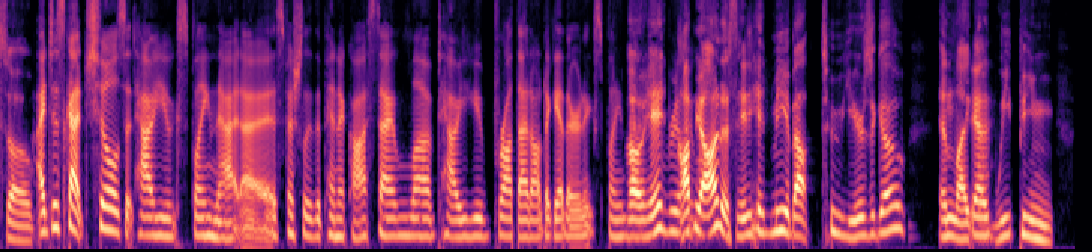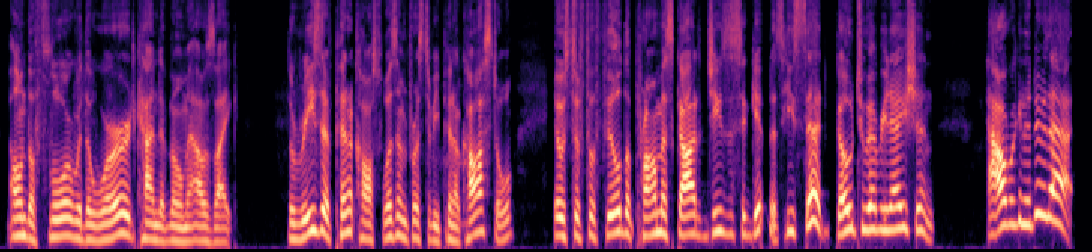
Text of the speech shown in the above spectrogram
So I just got chills at how you explained that, uh, especially the Pentecost. I loved how you brought that all together and explained that. Oh, it, really I'll be well. honest, it hit me about two years ago and like Yeah. weeping on the floor with the word kind of moment. I was like, the reason of Pentecost wasn't for us to be Pentecostal, it was to fulfill the promise God Jesus had given us. He said, Go to every nation. How are we going to do that?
